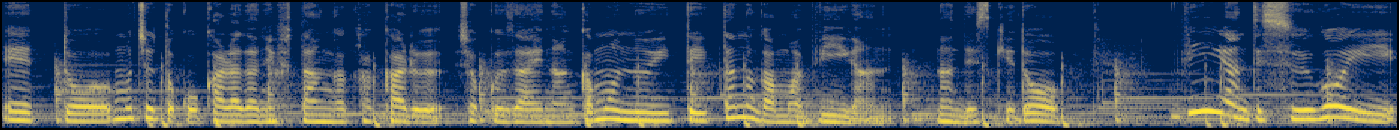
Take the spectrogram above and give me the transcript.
えー、っともうちょっとこう体に負担がかかる食材なんかも抜いていったのがまあビーガンなんですけどビーガンってすごい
